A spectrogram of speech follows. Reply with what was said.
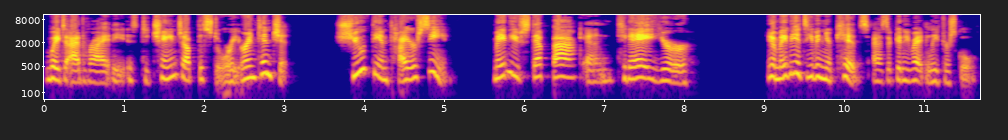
way to add variety is to change up the story or intention. Shoot the entire scene. Maybe you step back and today you're, you know, maybe it's even your kids as they're getting ready to leave for school.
